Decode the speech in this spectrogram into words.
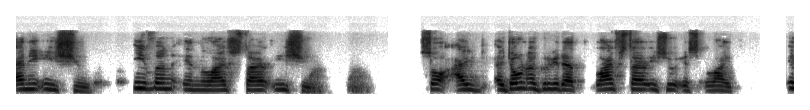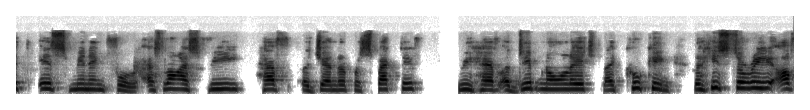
any issue, even in lifestyle issue. So I, I don't agree that lifestyle issue is light. It is meaningful as long as we have a gender perspective, we have a deep knowledge like cooking, the history of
